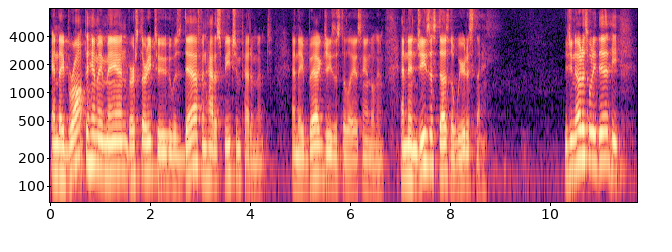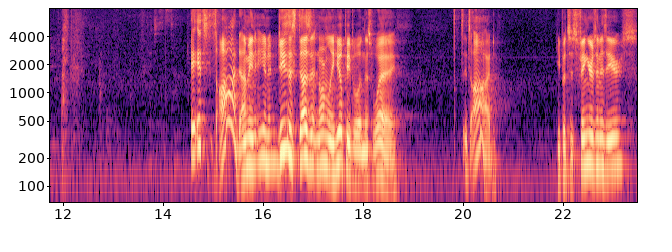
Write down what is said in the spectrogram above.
And they brought to him a man, verse 32, who was deaf and had a speech impediment. And they begged Jesus to lay his hand on him. And then Jesus does the weirdest thing. Did you notice what he did? He, it's, it's odd. I mean, you know, Jesus doesn't normally heal people in this way. It's, it's odd. He puts his fingers in his ears.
